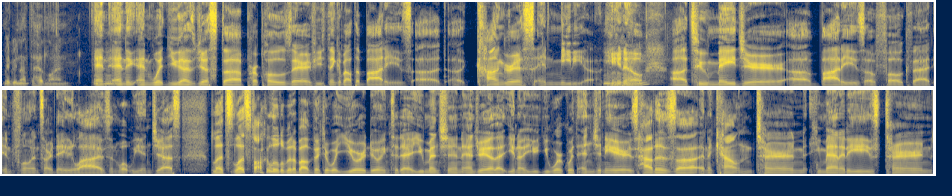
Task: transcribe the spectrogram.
maybe not the headline. And and and what you guys just uh, proposed there, if you think about the bodies, uh, uh, Congress and media, you know, uh, two major uh, bodies of folk that influence our daily lives and what we ingest. Let's let's talk a little bit about Victor, what you're doing today. You mentioned Andrea that you know you, you work with engineers. How does uh, an accountant turn humanities, turn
